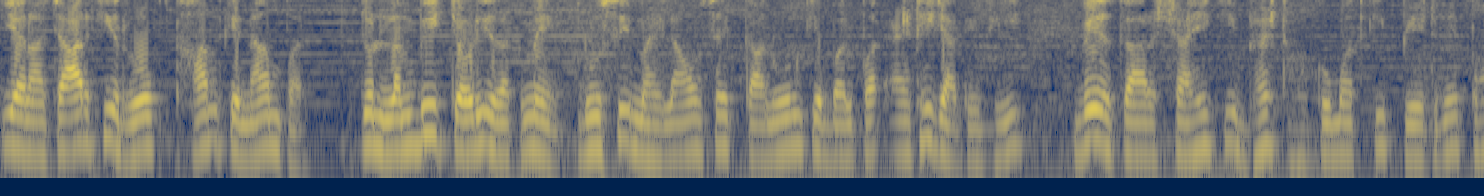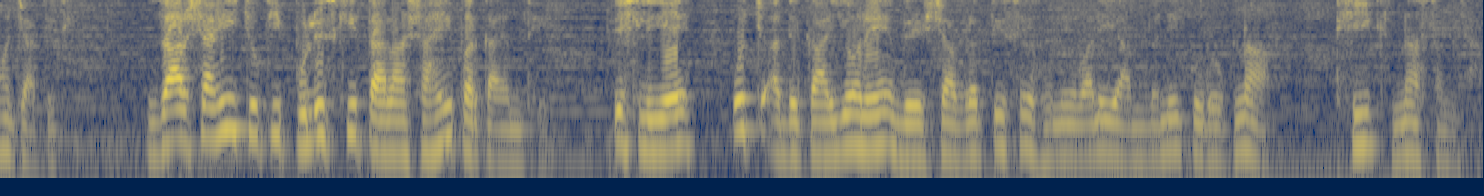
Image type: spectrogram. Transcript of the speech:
कि अनाचार की रोकथाम के नाम पर जो लंबी चौड़ी रकमें रूसी महिलाओं से कानून के बल पर ऐठी जाती थी, वे जारशाही की भ्रष्ट हुकूमत की पेट में पहुँच जाती थी। जारशाही चूँकि पुलिस की तानाशाही पर कायम थी, इसलिए उच्च अधिकारियों ने वेश्यावृत्ति से होने वाली आमदनी को रोकना ठीक न समझा।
